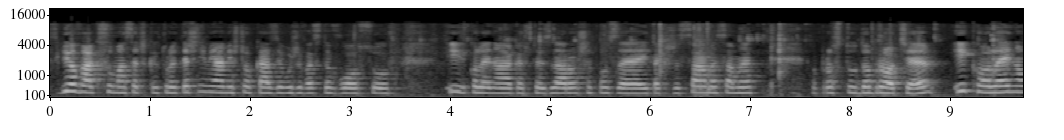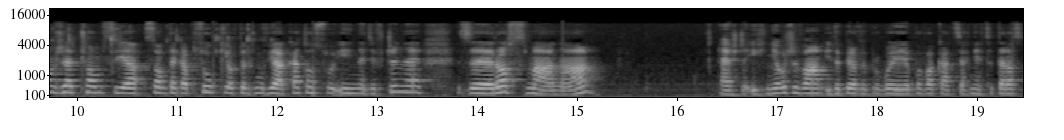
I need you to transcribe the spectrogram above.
Z Biowaxu maseczkę, której też nie miałam jeszcze okazji używać do włosów. I kolejna jakaś to jest La Roche-Posay, także same, same po prostu dobrocie. I kolejną rzeczą są te kapsułki, o których mówiła Katosu i inne dziewczyny z Rossmana. Ja jeszcze ich nie używałam i dopiero wypróbuję je po wakacjach. Nie chcę teraz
